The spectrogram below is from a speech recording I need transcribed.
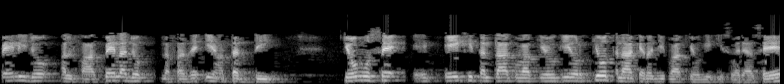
پہلی جو الفاظ، پہلا جو لفظ ہے اعتدی کیوں اس سے ایک ہی طلاق واقع ہوگی اور کیوں طلاق رجی واقع ہوگی؟ اس وجہ سے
